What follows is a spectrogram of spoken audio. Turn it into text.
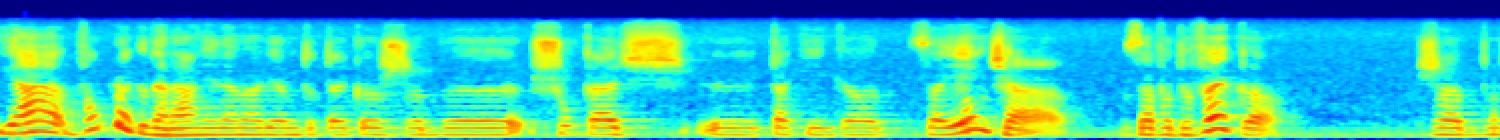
ja w ogóle generalnie namawiam do tego, żeby szukać takiego zajęcia zawodowego, żeby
